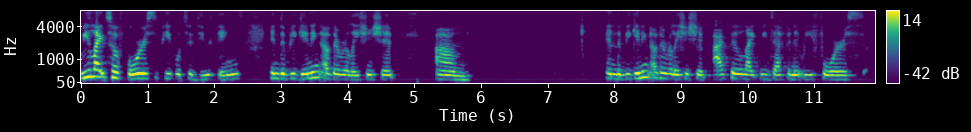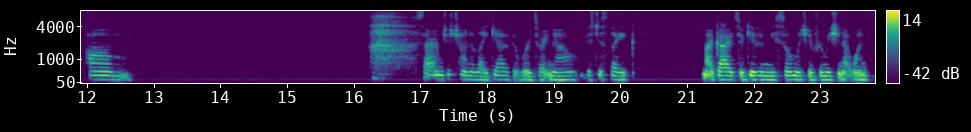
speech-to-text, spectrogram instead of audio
We like to force people to do things in the beginning of the relationship. Um, in the beginning of the relationship, I feel like we definitely force um sorry, I'm just trying to like gather the words right now. It's just like my guides are giving me so much information at once.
